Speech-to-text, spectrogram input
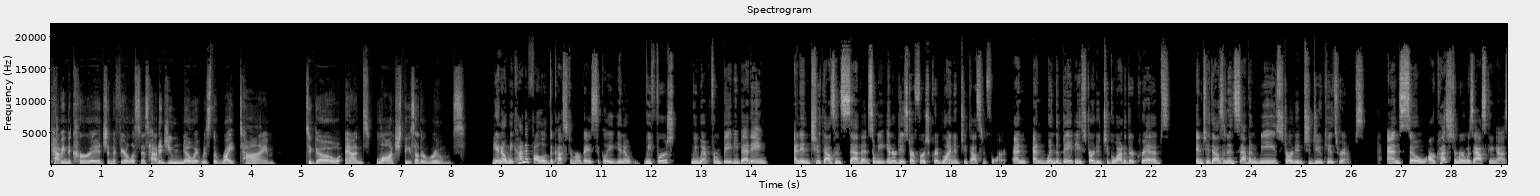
having the courage and the fearlessness. How did you know it was the right time to go and launch these other rooms? You know, we kind of followed the customer basically. You know, we first, we went from baby bedding and in 2007 so we introduced our first crib line in 2004 and and when the babies started to go out of their cribs in 2007 we started mm-hmm. to do kids rooms and so our customer was asking us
